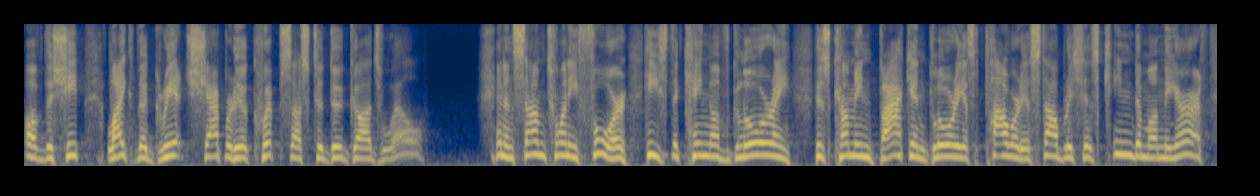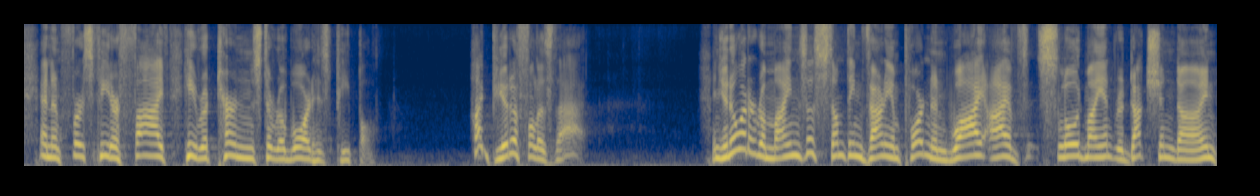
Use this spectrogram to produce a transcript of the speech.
of the sheep, like the great shepherd who equips us to do God's will. And in Psalm 24, he's the King of glory who's coming back in glorious power to establish his kingdom on the earth. And in 1 Peter 5, he returns to reward his people. How beautiful is that? And you know what it reminds us? Something very important, and why I've slowed my introduction down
